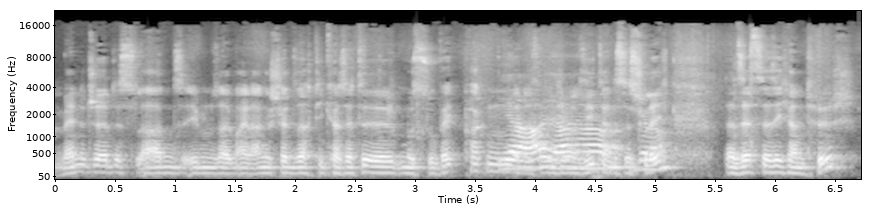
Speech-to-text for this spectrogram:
Manager des Ladens eben seinem einen Angestellten sagt, die Kassette musst du wegpacken, Ja, wenn das ja, jemand sieht, dann ist es genau. schlecht. Dann setzt er sich an den Tisch,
